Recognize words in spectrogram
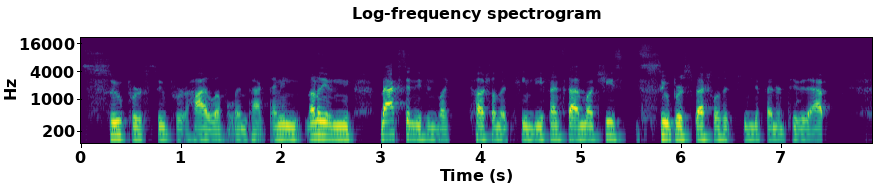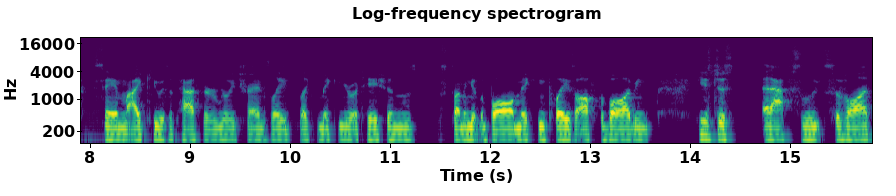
super, super high level impact. I mean, not even Max didn't even like touch on the team defense that much. He's super special as a team defender too. That same IQ as a passer really translates, like making rotations, stunning at the ball, making plays off the ball. I mean, he's just an absolute savant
